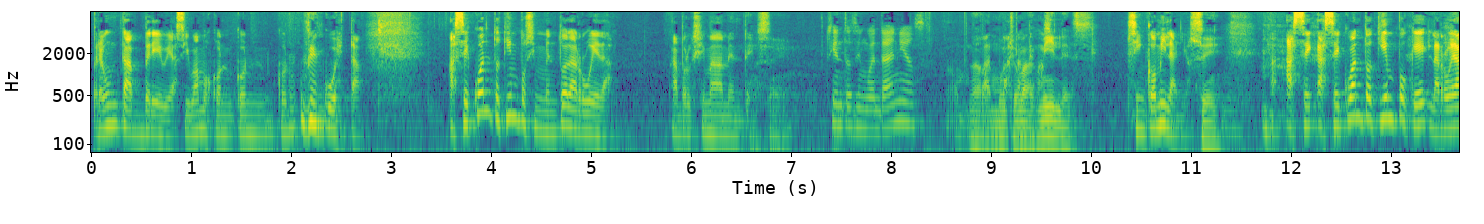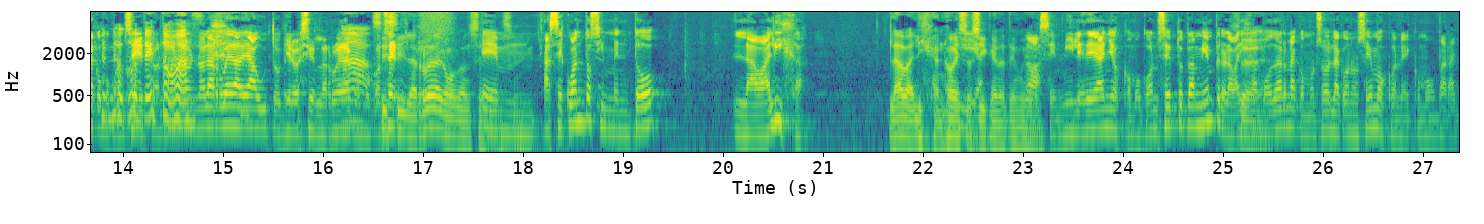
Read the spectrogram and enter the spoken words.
pregunta breve, así vamos con, con- con una encuesta. ¿Hace cuánto tiempo se inventó la rueda? Aproximadamente. No sé. 150 años. No, mucho bastante más, miles. 5.000 años. Sí. ¿Hace, ¿Hace cuánto tiempo que la rueda como No concepto? No, no, más. no la rueda de auto, quiero decir, la rueda Ah. como Sí, concepto. sí, la rueda como concepto. Em, sí. ¿Hace cuánto se inventó la valija? La valija, no, eso Y- sí que no tengo idea. hace miles de años como concepto también, pero la valija Sí. moderna, como nosotros la conocemos, con el, como para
